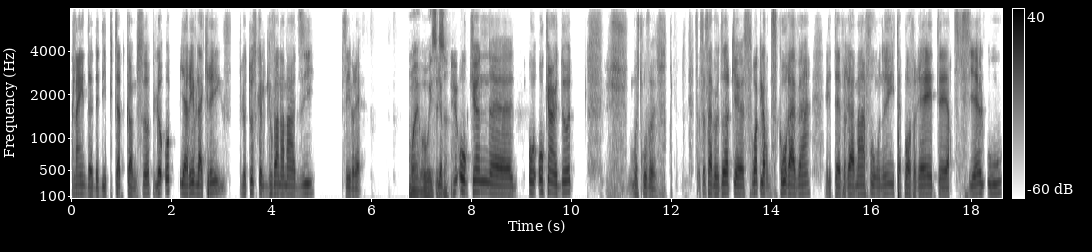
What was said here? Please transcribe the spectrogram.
pleins de, d'épithètes comme ça. Puis là, hop, il arrive la crise. Puis là, tout ce que le gouvernement dit, c'est vrai. Oui, oui, oui, c'est ça. Il n'y a plus aucune, aucun doute. Moi, je trouve, ça, ça, veut dire que soit que leur discours avant était vraiment fauné, n'était pas vrai, était artificiel, ou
